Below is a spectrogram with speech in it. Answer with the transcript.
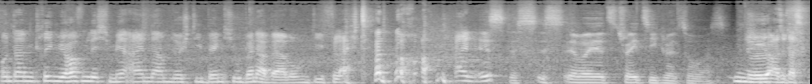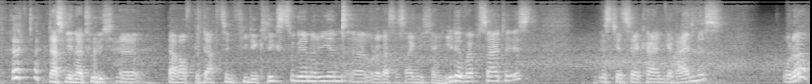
und dann kriegen wir hoffentlich mehr Einnahmen durch die BenQ Banner Werbung, die vielleicht dann noch online ist. das ist aber jetzt Trade Secret sowas. Nö, also dass, dass wir natürlich äh, darauf bedacht sind, viele Klicks zu generieren äh, oder dass das eigentlich ja jede Webseite ist, ist jetzt ja kein Geheimnis, oder?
